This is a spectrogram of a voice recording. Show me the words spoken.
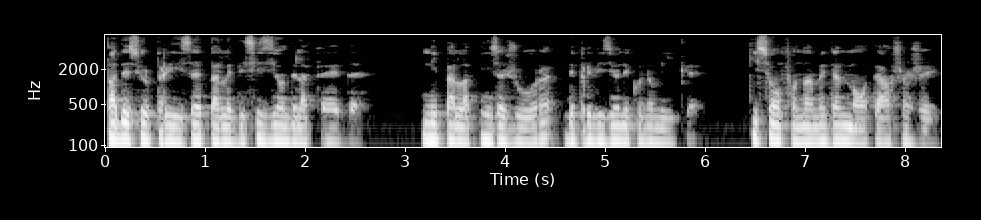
Pas de surprise par les décisions de la Fed, ni par la mise à jour des prévisions économiques, qui sont fondamentalement inchangées.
